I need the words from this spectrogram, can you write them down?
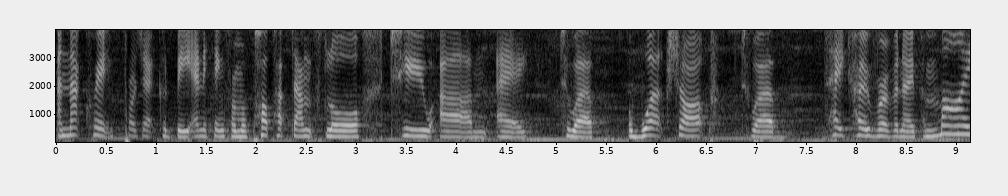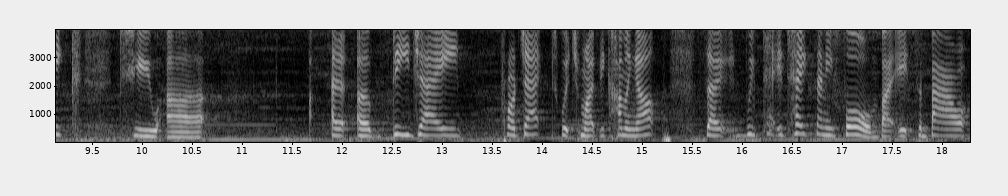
And that creative project could be anything from a pop-up dance floor to um, a to a, a workshop to a takeover of an open mic to uh, a, a DJ project which might be coming up. So ta it takes any form, but it's about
